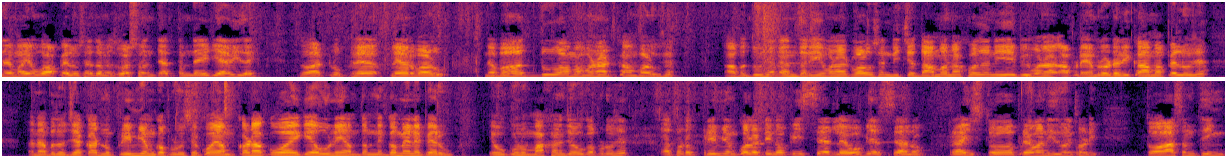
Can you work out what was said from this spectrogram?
જ એમાં એવું આપેલું છે, તમે જોશો ને ત્યાં તમને આઈડિયા આવી જાય. તો આટલું ફ્લેર વાળું ને બધું આમાં વણાટ કામવાળું છે. આ બધું છે ને અંદર, એ વણાટ વાળું છે નીચે દામન નાખો છે ને એ બી વણાટ આપણે એમ્બ્રોઇડરી કામ આપેલું છે. અને આ બધું જેકાર્ડનું પ્રીમિયમ કપડું છે. કોઈ આમ કડક હોય કે એવું નહીં, આમ તમને ગમે ને પહેરવું, એવું કુણું માખણ જેવું કપડું છે. આ થોડોક પ્રીમિયમ ક્વોલિટીનો પીસ છે એટલે ઓબ્વિયસ છે, આનો પ્રાઇસ તો રહેવાની જ હોય થોડી. તો આ સમથિંગ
